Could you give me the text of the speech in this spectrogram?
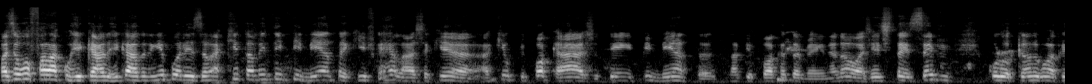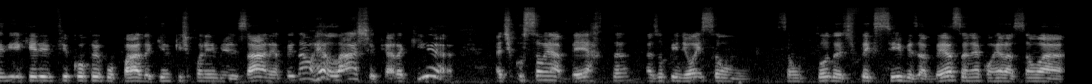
Mas eu vou falar com o Ricardo. Ricardo, ninguém por exemplo, aqui também tem pimenta aqui, fica relaxa. Aqui, é, aqui o pipoca ágil, tem pimenta na pipoca também, né? Não, a gente está sempre colocando alguma coisa que ele ficou preocupado aqui, não quis disponibilizar, né? Eu falei, não, relaxa, cara, aqui a discussão é aberta, as opiniões são são todas flexíveis, abertas, né, com relação a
